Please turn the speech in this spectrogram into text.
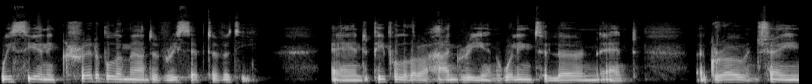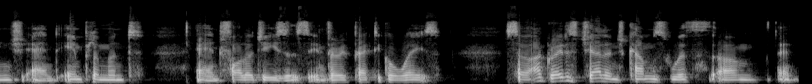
we see an incredible amount of receptivity and people that are hungry and willing to learn and uh, grow and change and implement and follow Jesus in very practical ways. So our greatest challenge comes with, um, and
